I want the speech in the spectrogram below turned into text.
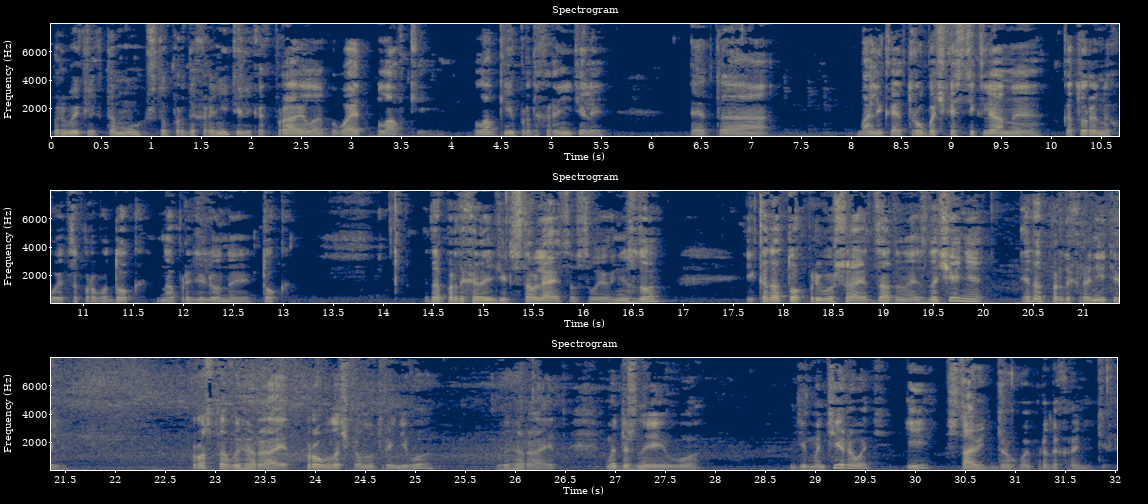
привыкли к тому, что предохранители, как правило, бывают плавкие. Плавкие предохранители – это маленькая трубочка стеклянная, в которой находится проводок на определенный ток. Этот предохранитель вставляется в свое гнездо, и когда ток превышает заданное значение, этот предохранитель просто выгорает. Проволочка внутри него выгорает. Мы должны его демонтировать и вставить другой предохранитель.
